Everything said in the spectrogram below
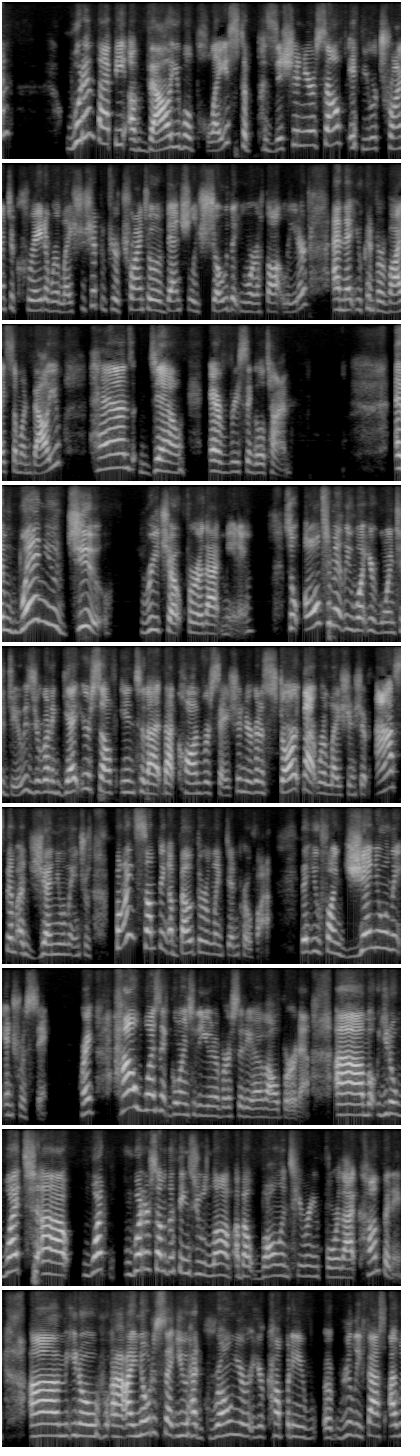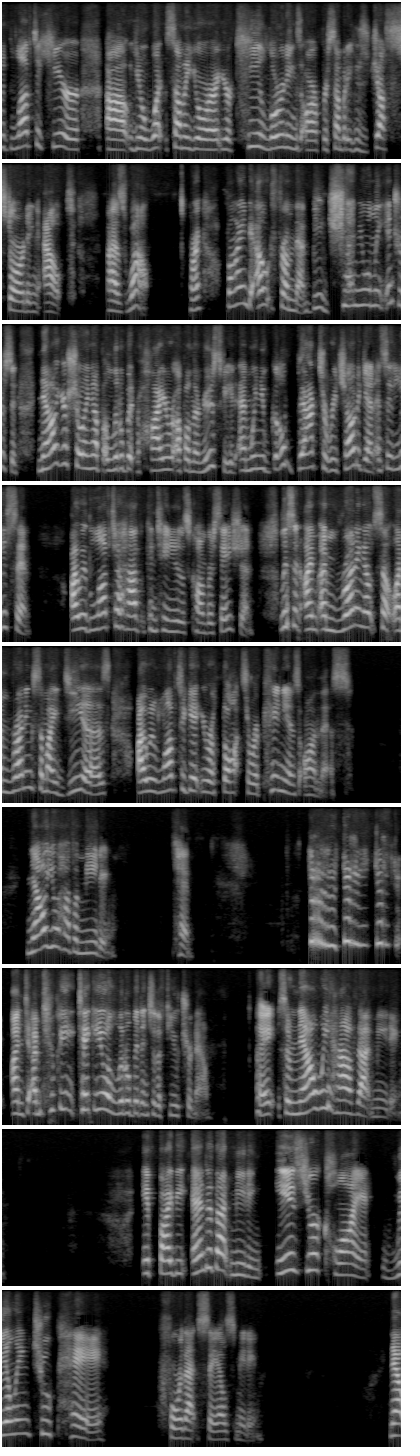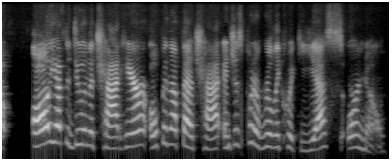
wouldn't that be a valuable place to position yourself if you're trying to create a relationship, if you're trying to eventually show that you are a thought leader and that you can provide someone value? Hands down every single time. And when you do reach out for that meeting, so ultimately what you're going to do is you're going to get yourself into that that conversation. You're going to start that relationship. Ask them a genuinely interest. Find something about their LinkedIn profile that you find genuinely interesting right? How was it going to the University of Alberta? Um, you know, what, uh, what, what are some of the things you love about volunteering for that company? Um, you know, I noticed that you had grown your, your company uh, really fast. I would love to hear, uh, you know, what some of your, your key learnings are for somebody who's just starting out as well right? Find out from them, be genuinely interested. Now you're showing up a little bit higher up on their newsfeed. And when you go back to reach out again and say, listen, I would love to have continue this conversation. Listen, I'm I'm running out so I'm running some ideas. I would love to get your thoughts or opinions on this. Now you have a meeting. Okay. I'm I'm taking taking you a little bit into the future now. Okay. So now we have that meeting. If by the end of that meeting, is your client willing to pay for that sales meeting? Now, all you have to do in the chat here, open up that chat and just put a really quick yes or no.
